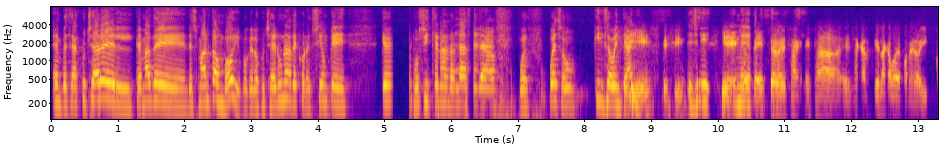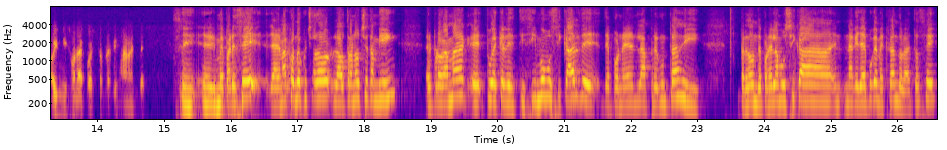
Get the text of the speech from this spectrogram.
empecé a escuchar el tema de, de Smart Town Boy, porque lo escuché en una desconexión que, que pusiste en hace ya, pues, pues 15 o 20 años. Sí, sí, sí. Y, de, hecho, esa, esa, esa, canción la acabo de poner hoy, hoy mismo la he puesto precisamente. Sí, eh, me parece, y además cuando he escuchado la otra noche también el programa, eh, el eclecticismo musical de, de poner las preguntas y, perdón, de poner la música en, aquella época mezclándola. Entonces,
